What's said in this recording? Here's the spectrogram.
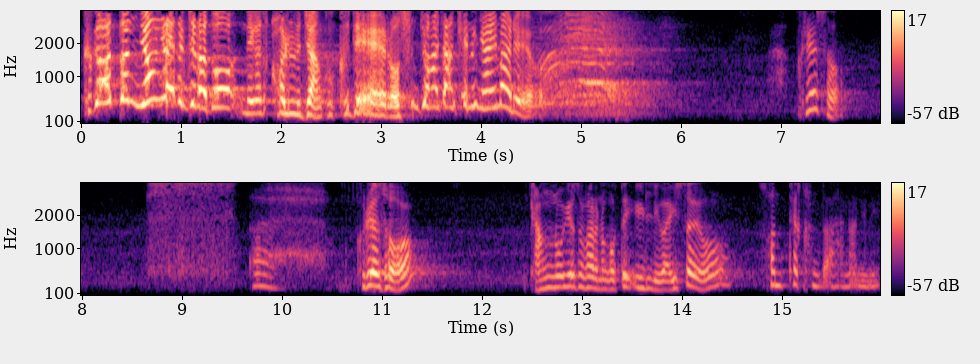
그가 어떤 명령이 들지라도 내가 걸르지 않고 그대로 순종하지 않겠느냐 이 말이에요. 그래서 아, 그래서 장로에서 말하는 것도 일리가 있어요. 선택한다 하나님이.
